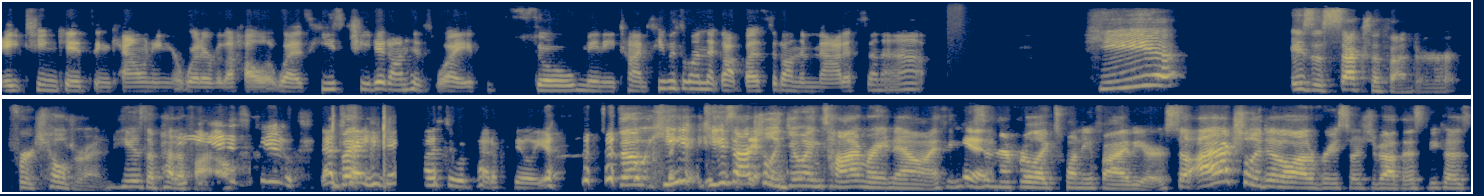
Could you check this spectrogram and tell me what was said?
18 Kids and Counting or whatever the hell it was. He's cheated on his wife so many times. He was the one that got busted on the Madison app. He is a sex offender for children. He is a pedophile. He is too. That's But- right. He did busted with pedophilia. so he he's actually doing time right now. I think he's Yeah. in there for like 25 years. So I actually did a lot of research about this because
